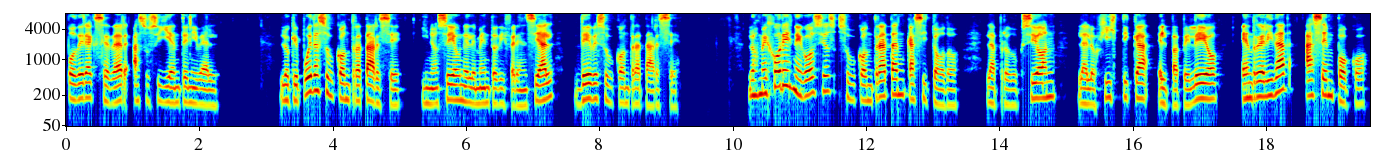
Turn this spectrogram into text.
poder acceder a su siguiente nivel. Lo que pueda subcontratarse y no sea un elemento diferencial debe subcontratarse. Los mejores negocios subcontratan casi todo, la producción, la logística, el papeleo, en realidad hacen poco,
